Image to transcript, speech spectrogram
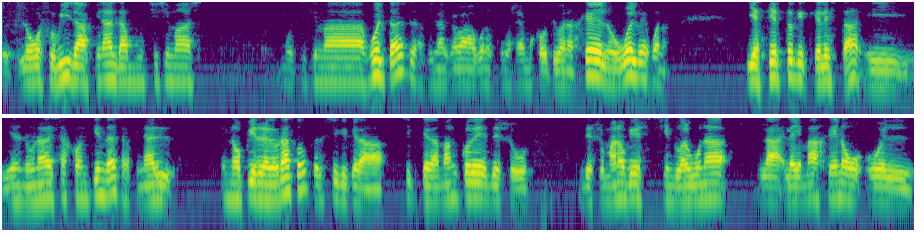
eh, luego su vida al final da muchísimas muchísimas vueltas. Al final acaba, bueno, como sabemos, cautivo en Argel o vuelve. Bueno, y es cierto que, él está y, en una de esas contiendas al final no pierde el brazo, pero sí que queda, sí que queda manco de, su, de su mano, que es sin duda alguna la, la imagen o, el,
